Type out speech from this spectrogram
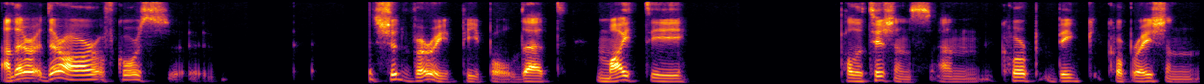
and there there are of course uh, it should worry people that mighty politicians and corp big corporation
